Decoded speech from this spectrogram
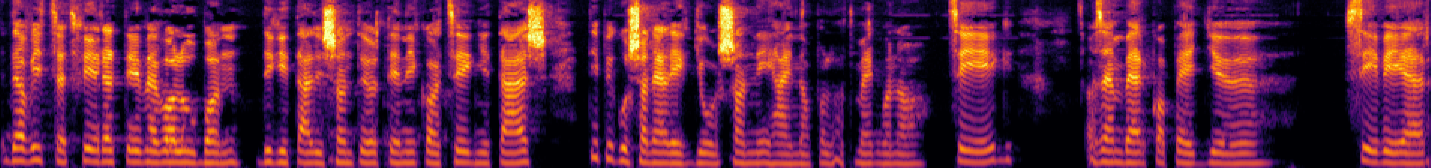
De a viccet félretéve valóban digitálisan történik a cégnyitás. Tipikusan elég gyorsan, néhány nap alatt megvan a cég. Az ember kap egy CVR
